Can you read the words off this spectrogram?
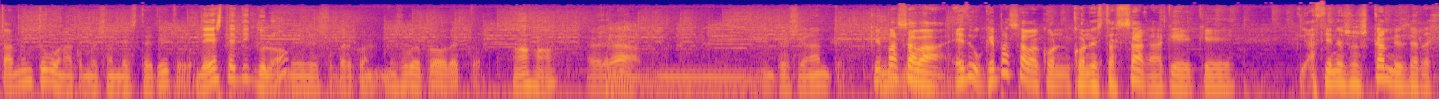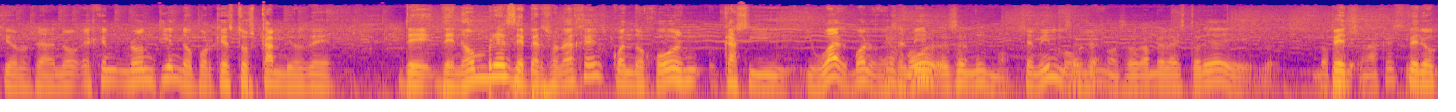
también tuvo una conversión de este título. De este título. De Super, Con- de Super Protector. Ajá. La verdad, mm, impresionante. ¿Qué pasaba, Edu? ¿Qué pasaba con, con esta saga que, que hacían esos cambios de región? O sea, no, es que no entiendo por qué estos cambios de, de, de nombres, de personajes, cuando el juego es casi igual. Bueno, es El mismo. es el mismo. Es el mismo. Es o el sea, mismo, solo cambia la historia y los Pero- personajes. pero.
